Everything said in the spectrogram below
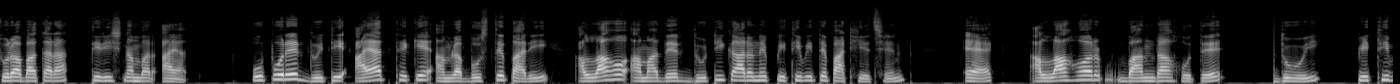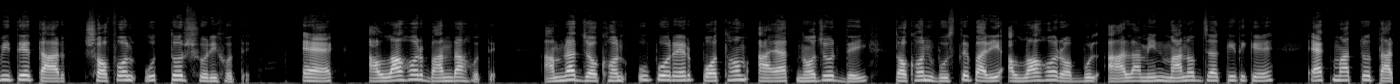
সুরা বাকারা তিরিশ নম্বর আয়াত। উপরের দুইটি আয়াত থেকে আমরা বুঝতে পারি, আল্লাহ আমাদের দুটি কারণে পৃথিবীতে পাঠিয়েছেন। এক, আল্লাহর বান্দা হতে। দুই, পৃথিবীতে তার সফল উত্তরসূরি হতে। এক, আল্লাহর বান্দা হতে। আমরা যখন উপরের প্রথম আয়াত নজর দেই, তখন বুঝতে পারি আল্লাহ রব্বুল আলামিন মানব জাতিকে একমাত্র তার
